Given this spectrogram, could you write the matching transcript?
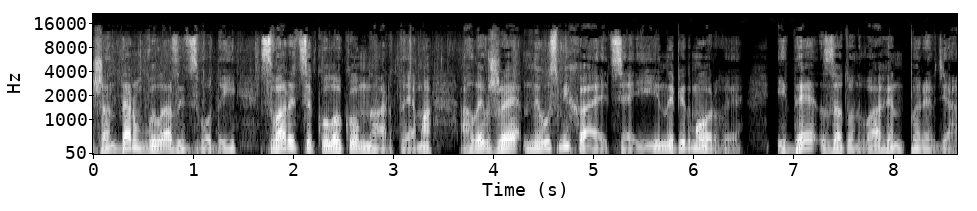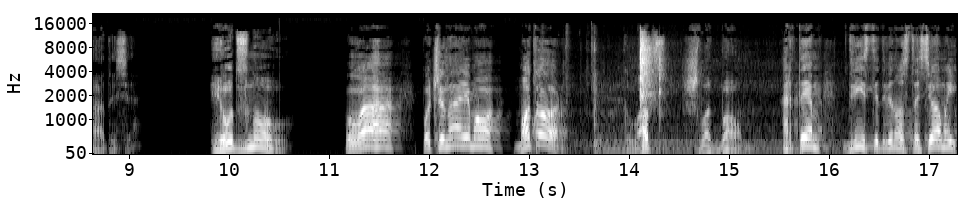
Жандарм вилазить з води, свариться кулаком на Артема, але вже не усміхається і не підморгує. Іде за Тонваген перевдягатися. І от знову Увага! Починаємо! Мотор! клац шлагбаум. Артем 297,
